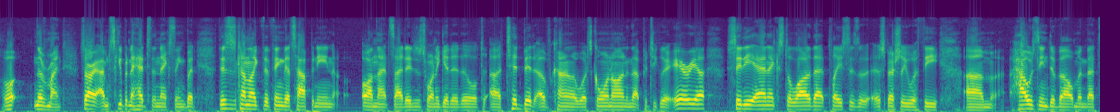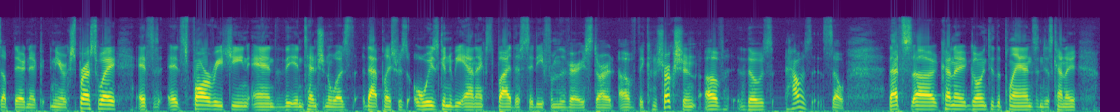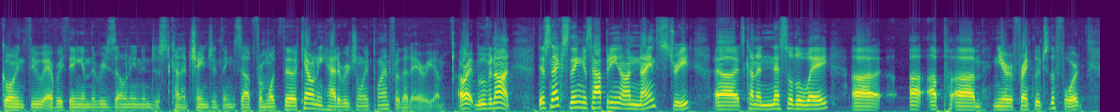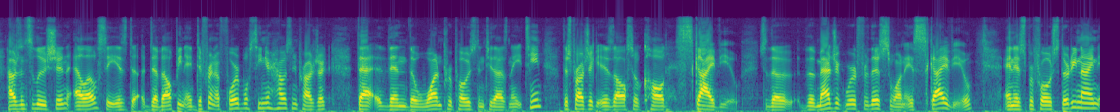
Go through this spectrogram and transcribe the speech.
well, never mind. Sorry, I'm skipping ahead to the next thing, but this is kind of like the thing that's happening on that side. I just want to get a little uh, tidbit of kind of what's going on in that particular area. City annexed a lot of that places, especially with the um, housing development that's up there near, near Expressway. It's it's far-reaching, and the intention was that place was always going to be annexed by the city from the very start of the construction of those houses. So that's uh, kind of going through the plans and just kind of going through everything in the rezoning and just kind of changing things up from what the county had originally planned for that area. All right, moving on. This next thing is happening on 9th Street. Uh, it's kind of nestled away. Uh, uh, up um, near Franklin to the Fort, Housing Solution LLC is de- developing a different affordable senior housing project that than the one proposed in 2018. This project is also called Skyview. So the the magic word for this one is Skyview, and is proposed 39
